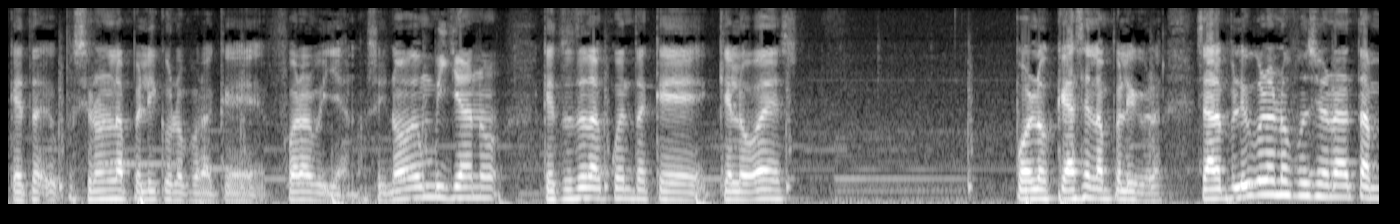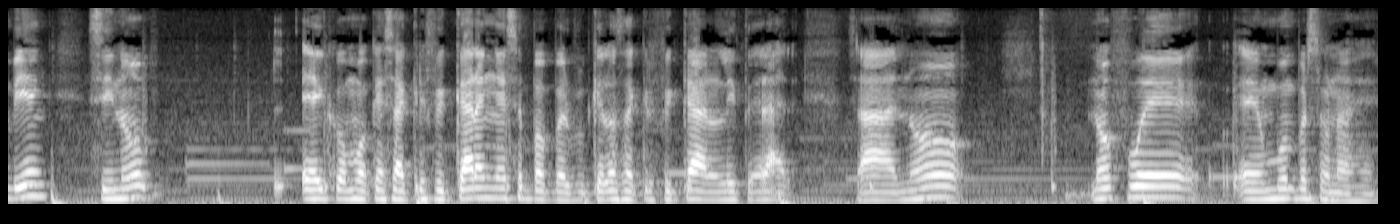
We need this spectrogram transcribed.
que pusieron en la película para que fuera el villano, sino es un villano que tú te das cuenta que, que lo es por lo que hace la película. O sea, la película no funciona tan bien si no eh, como que sacrificaran ese papel, porque lo sacrificaron literal. O sea, no, no fue eh, un buen personaje,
